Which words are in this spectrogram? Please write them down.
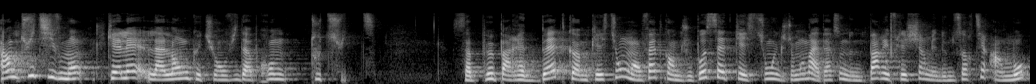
intuitivement quelle est la langue que tu as envie d'apprendre tout de suite? Ça peut paraître bête comme question, mais en fait, quand je pose cette question et que je demande à la personne de ne pas réfléchir, mais de me sortir un mot,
